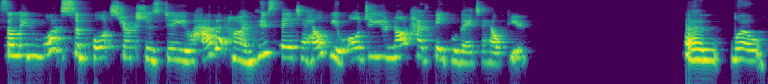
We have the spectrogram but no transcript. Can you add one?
So, Lyn, what support structures do you have at home? Who's there to help you? Or do you not have people there to help you? Um, well,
